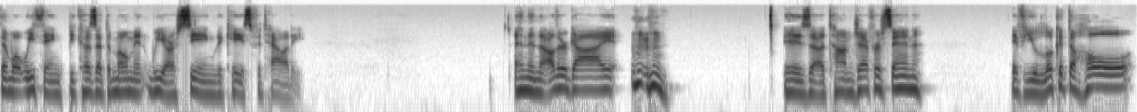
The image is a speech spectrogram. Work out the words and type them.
than what we think because at the moment we are seeing the case fatality. And then the other guy is uh, Tom Jefferson. If you look at the whole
